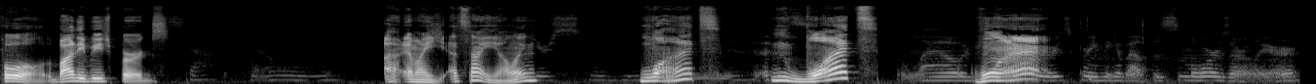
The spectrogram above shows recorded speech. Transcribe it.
pool. The Bondi Beach Bergs. Stop yelling. Uh, am I? That's not yelling. You're screaming. What? What? What? You were screaming about the s'mores earlier.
